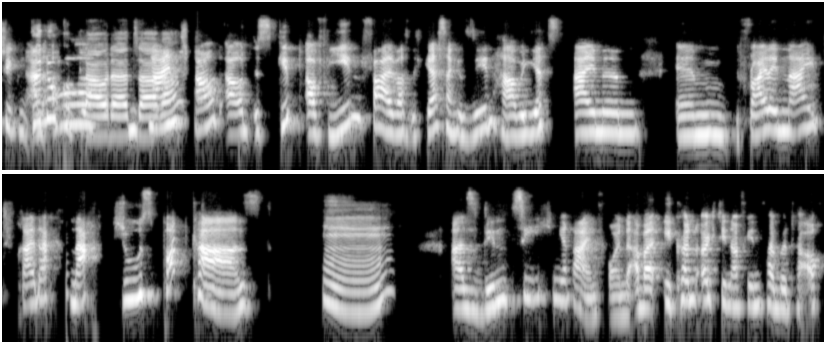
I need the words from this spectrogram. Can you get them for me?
schicken genug geplaudert, Sarah. Kleinen Shoutout. Es gibt auf jeden Fall, was ich gestern gesehen habe, jetzt einen ähm, Friday Night, Freitag Nacht Juice Podcast. Hm. Also den ziehe ich mir rein, Freunde. Aber ihr könnt euch den auf jeden Fall bitte auch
